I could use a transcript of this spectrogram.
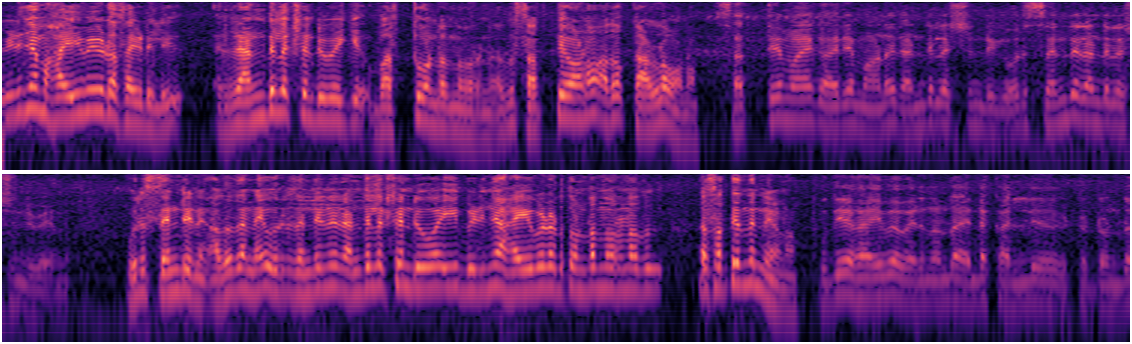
വിഴിഞ്ഞം ഹൈവേയുടെ സൈഡിൽ രണ്ട് ലക്ഷം രൂപയ്ക്ക് വസ്തു ഉണ്ടെന്ന് പറഞ്ഞു. അത് സത്യമാണോ അതോ കള്ളമാണോ? സത്യമായ കാര്യമാണ് രണ്ട് ലക്ഷം രൂപ ഒരു സെന്റ് രണ്ട് ലക്ഷം രൂപയാണ്. ഒരു സെന്റിന് അത് തന്നെ ഒരു സെന്റിന് രണ്ട് ലക്ഷം രൂപ ഈ വിഴിഞ്ഞ ഹൈവേ അടുത്തുണ്ടെന്ന് പറഞ്ഞത് അത് സത്യം തന്നെയാണോ? പുതിയ ഹൈവേ വരുന്നുണ്ട് അതിന്റെ കല്ല് ഇട്ടിട്ടുണ്ട്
